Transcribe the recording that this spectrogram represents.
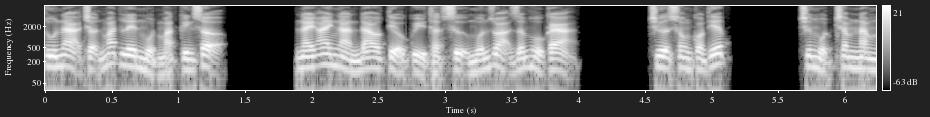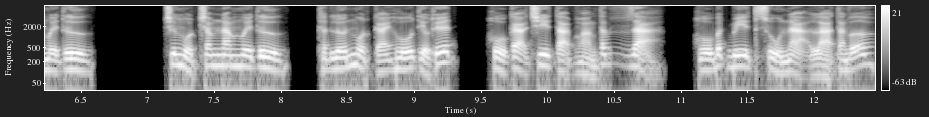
Dù nạ trợn mắt lên một mặt kinh sợ. Này ai ngàn đao tiểu quỷ thật sự muốn dọa dẫm hồ ca chưa xong còn tiếp. Chương một trăm năm mươi b ố chương một trăm năm mươi b ố thật lớn một cái hố tiểu thuyết, hồ cạ chi tạp hoàng tác giả, hồ bất bi xù nạ là tan vỡ.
